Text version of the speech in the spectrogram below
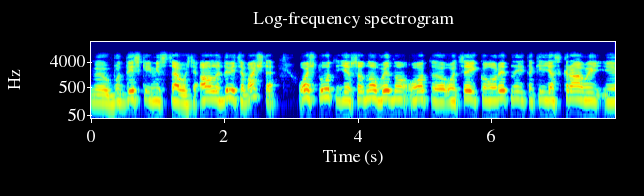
в буддийській місцевості. Але дивіться, бачите, ось тут є все одно видно от, е, оцей колоритний, такий яскравий,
